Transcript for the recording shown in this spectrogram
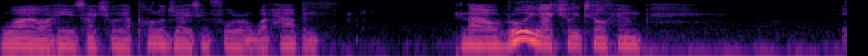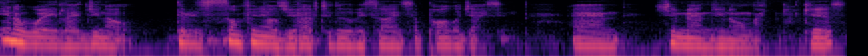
while he's actually apologizing for what happened. Now Rui actually tell him in a way like you know there is something else you have to do besides apologizing. And she meant, you know, like kiss,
